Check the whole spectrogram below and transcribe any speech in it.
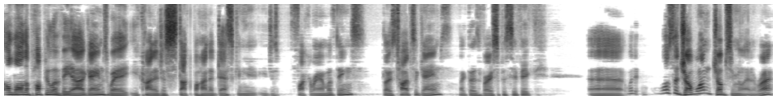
a lot of popular VR games where you kind of just stuck behind a desk and you, you just fuck around with things. Those types of games, like those very specific uh, what, was the job one? Job Simulator, right?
